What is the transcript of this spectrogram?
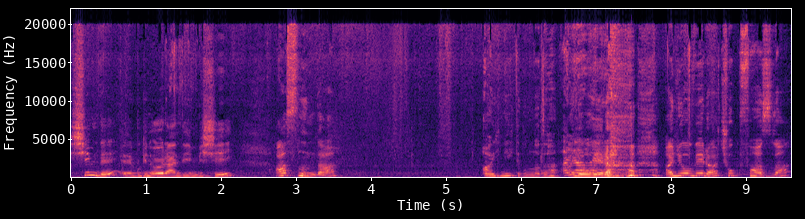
Şimdi e, bugün öğrendiğim bir şey aslında Ay neydi bunun adı? Ha, Aloe aloe vera. aloe vera çok fazla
